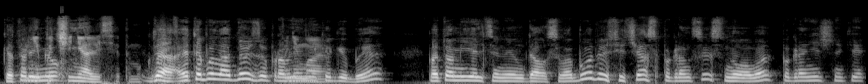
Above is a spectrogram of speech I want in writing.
который Они имел... подчинялись этому. Да, комитету. это было одно из управлений Понимаю. КГБ. Потом Ельцин им дал свободу, сейчас погранцы снова, пограничники,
